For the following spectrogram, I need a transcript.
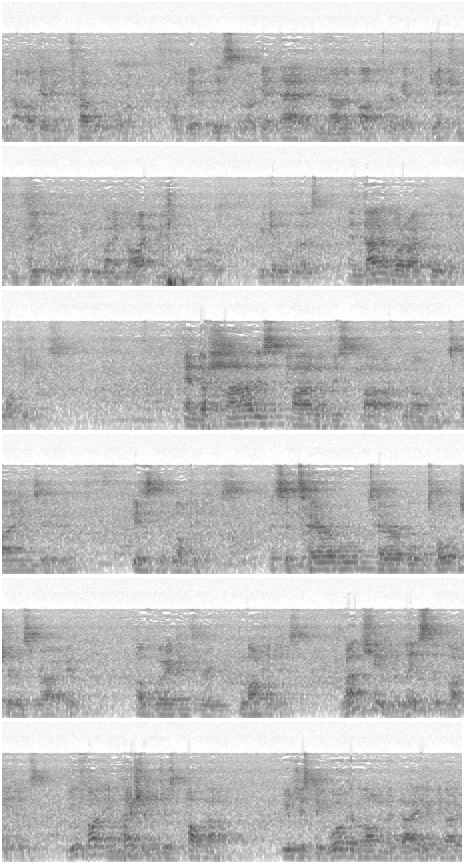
you know I'll get in trouble, or I'll get this, or I'll get that. You know, I'll, get projection from people, or people won't like me anymore. Or we get all those, and they're what I call the blockages. And the hardest part of this path that I'm explaining to you is the blockages. It's a terrible, terrible, torturous road of working through blockages. Once you release the blockages, you'll find the emotion will just pop up. You'll just be walking along in a day, you know,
